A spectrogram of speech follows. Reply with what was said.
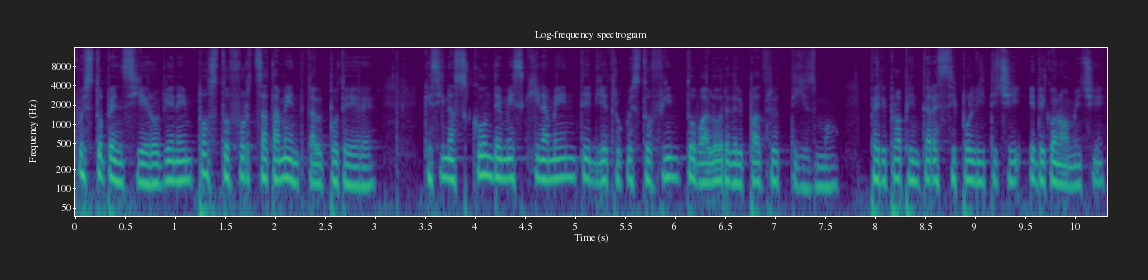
Questo pensiero viene imposto forzatamente dal potere, che si nasconde meschinamente dietro questo finto valore del patriottismo, per i propri interessi politici ed economici.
